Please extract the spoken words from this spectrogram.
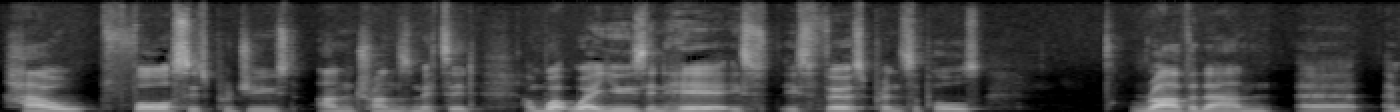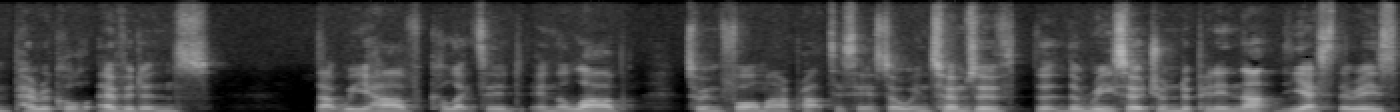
how force is produced and transmitted. And what we're using here is, is first principles rather than uh, empirical evidence that we have collected in the lab to inform our practice here. So in terms of the, the research underpinning that, yes, there is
